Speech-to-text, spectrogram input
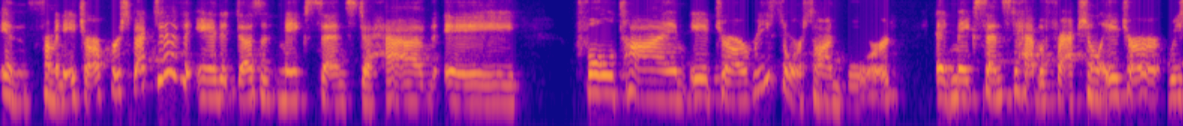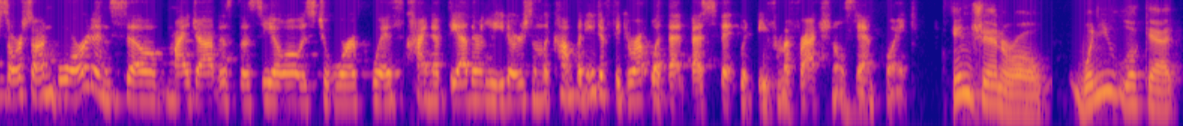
in from an hr perspective and it doesn't make sense to have a full-time hr resource on board it makes sense to have a fractional HR resource on board. And so my job as the COO is to work with kind of the other leaders in the company to figure out what that best fit would be from a fractional standpoint. In general, when you look at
